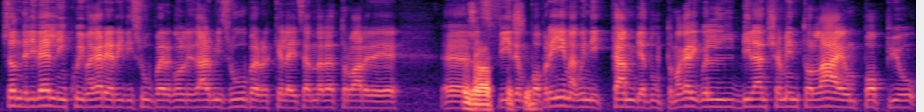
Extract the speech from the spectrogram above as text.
ci sono dei livelli in cui magari arrivi super con le armi super perché lei si è andata a trovare le, eh, esatto, le sfide sì. un po' prima, quindi cambia tutto. Magari quel bilanciamento là è un po' più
